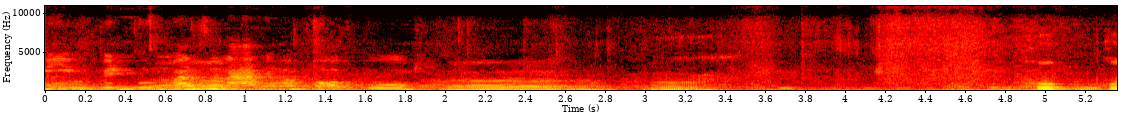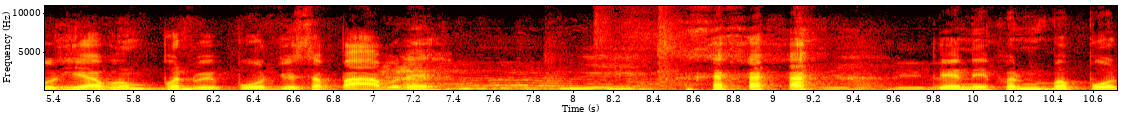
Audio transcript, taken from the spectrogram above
มีอยู่เป็นบุญวาสนาเนี่ยมาพอกู ครูครูเทียเพิ่นเพิ่นไปปวดอยุสปาบ่ได้เท่นี่เพิ่นมาปวด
